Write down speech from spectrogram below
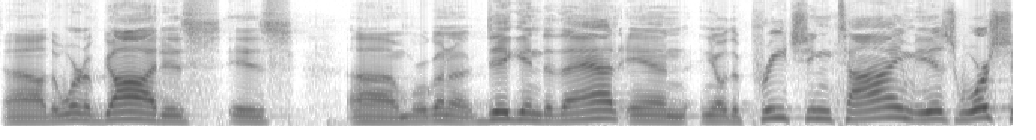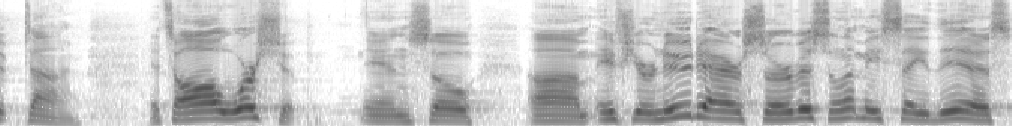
Uh, the Word of God is is um, we're going to dig into that, and you know the preaching time is worship time. It's all worship, and so um, if you're new to our service, and let me say this.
